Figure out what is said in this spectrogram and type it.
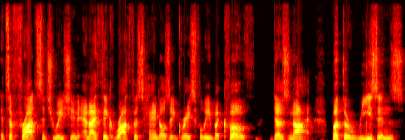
it's a fraught situation, and I think Rothfuss handles it gracefully, but Kvothe does not. But the reasons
